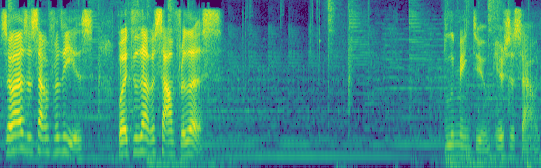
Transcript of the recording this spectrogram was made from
so it has a sound for these, but it doesn't have a sound for this. Blooming Doom, here's the sound.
